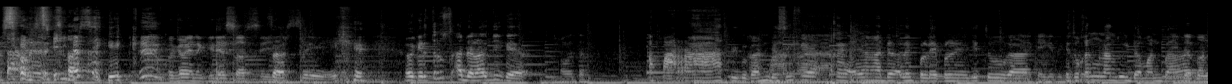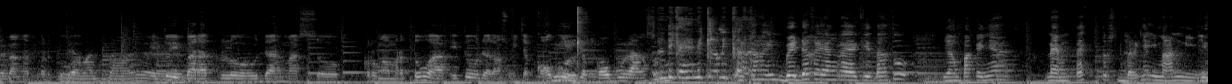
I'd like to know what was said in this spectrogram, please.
Sosing. sosing Pegawai negeri Sosing. sosing oke terus ada lagi kayak Oh, aparat gitu kan biasanya kayak Aparat. kayak yang ada label-labelnya gitu kan Iya, kayak gitu-gitu. itu kan menantu idaman banget Idaman tuh kan. banget mertua. idaman banget Itu ibarat lu udah masuk ke rumah mertua, itu udah langsung ijab kabul. Ijab kabul langsung Udah nikah nikah nikah. nikahin beda kayak yang kayak kita tuh yang pakainya nemtek terus dibaliknya imani.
